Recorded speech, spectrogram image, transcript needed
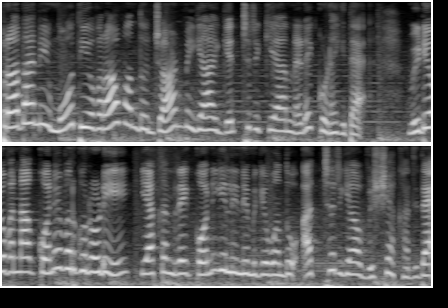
ಪ್ರಧಾನಿ ಮೋದಿಯವರ ಒಂದು ಜಾಣ್ಮೆಯ ಎಚ್ಚರಿಕೆಯ ನಡೆ ಕೂಡ ಇದೆ. ವಿಡಿಯೋವನ್ನ ಕೊನೆವರೆಗೂ ನೋಡಿ, ಯಾಕಂದ್ರೆ ಕೊನೆಯಲ್ಲಿ ನಿಮಗೆ ಒಂದು ಅಚ್ಚರಿಯ ವಿಷಯ ಕಾದಿದೆ.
